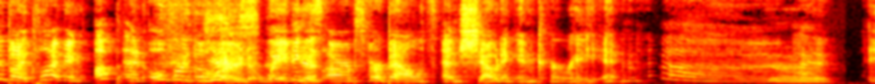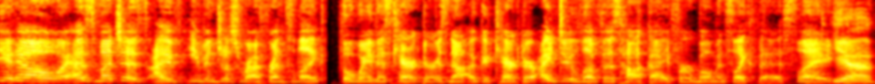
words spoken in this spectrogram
in by climbing up and over the Yes, hood, waving yes. his arms for balance and shouting in Korean. Uh, I- you know, as much as I've even just referenced like the way this character is not a good character, I do love this Hawkeye for moments like this. Like Yeah,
